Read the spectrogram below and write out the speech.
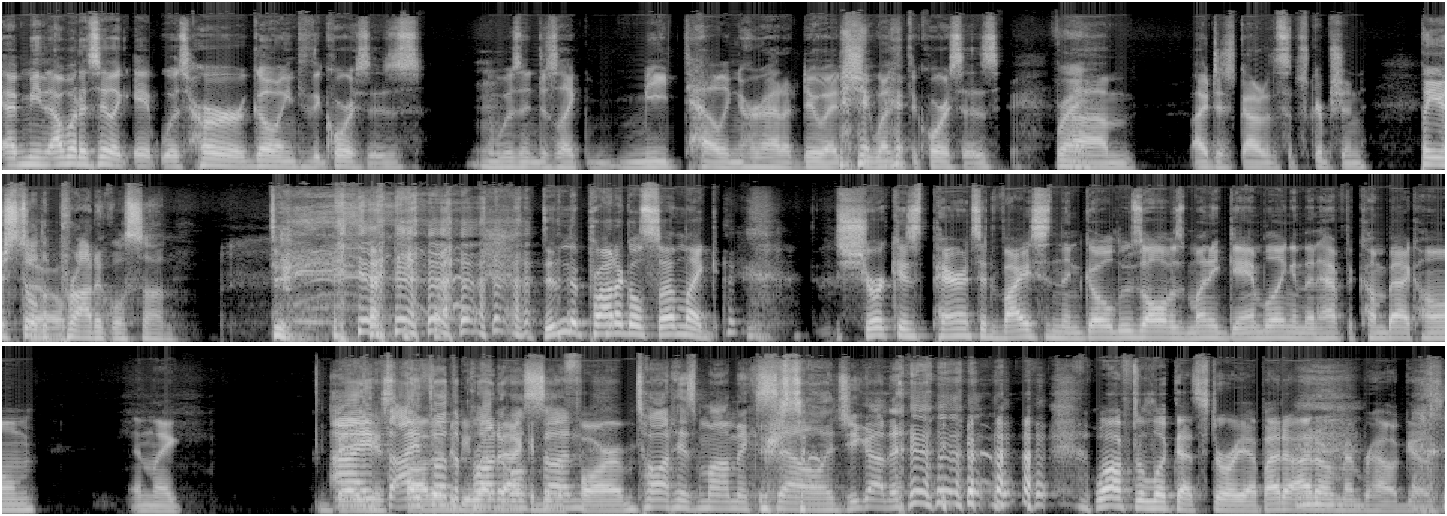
I mean, I want to say like it was her going to the courses. It Mm. wasn't just like me telling her how to do it. She went to the courses. Right. Um, I just got her the subscription. but you're still the prodigal son. Didn't the prodigal son like shirk his parents' advice and then go lose all of his money gambling and then have to come back home and like I, th- I thought the prodigal the son farm? taught his mom Excel, and she got it. we'll have to look that story up. I don't, I don't remember how it goes.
